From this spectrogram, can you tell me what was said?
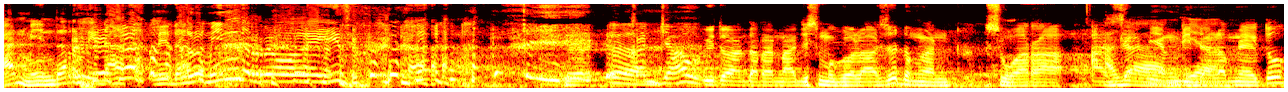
kan minder lidah lidah lu minder dong kayak gitu. kan jauh gitu antara najis mugolazo dengan suara azan, Azan, yang di iya. dalamnya itu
